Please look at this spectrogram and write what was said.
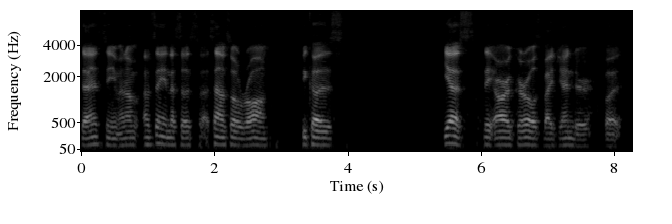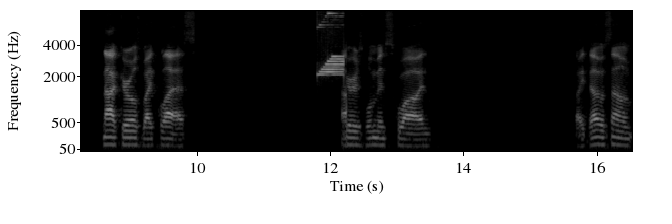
dance team, and I'm I'm saying that, that sounds so wrong, because yes, they are girls by gender, but not girls by class. Here's women's squad. Like that would sound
